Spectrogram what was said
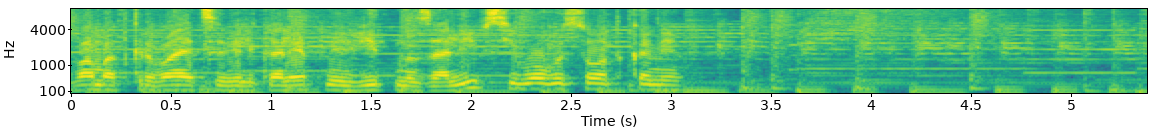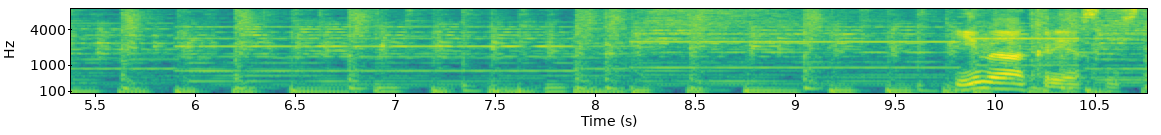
Вам открывается великолепный вид на залив с его высотками – и на окрестности.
